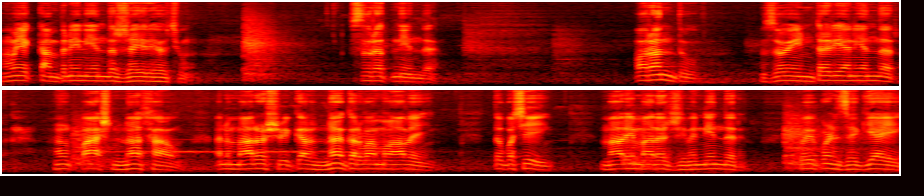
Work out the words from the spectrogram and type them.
હું એક કંપનીની અંદર જઈ રહ્યો છું. સુરતની અંદર. પરંતુ જો ઇન્ટરવ્યૂની અંદર હું પાસ ન થાઉં અને મારો સ્વીકાર ન કરવામાં આવે, તો પછી મારે મારા જીવનની અંદર કોઈ પણ જગ્યાએ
